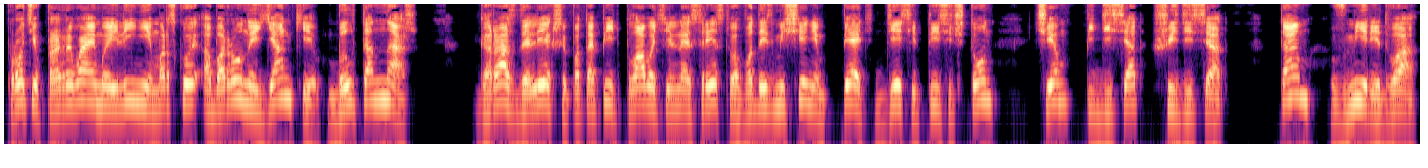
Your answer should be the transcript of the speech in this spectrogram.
против прорываемой линии морской обороны Янки был тоннаж. Гораздо легче потопить плавательное средство водоизмещением 5-10 тысяч тонн, чем 50-60. Там, в мире 2,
